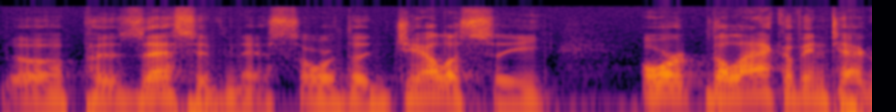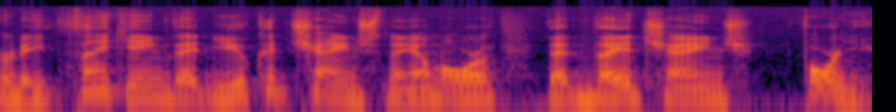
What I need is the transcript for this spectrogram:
the possessiveness, or the jealousy, or the lack of integrity, thinking that you could change them or that they'd change for you.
